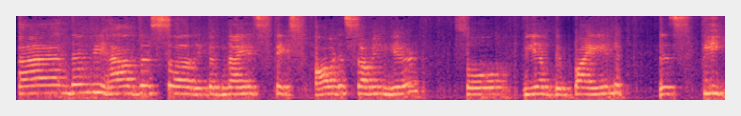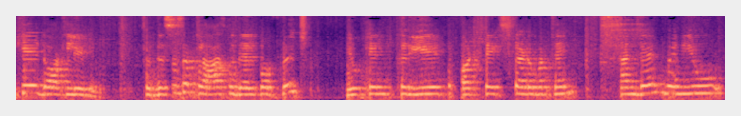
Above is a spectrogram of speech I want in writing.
and then we have this uh, recognize text how it is coming here so we have defined this tk.label so this is a class with the help of which you can create a text kind of a thing and then when you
